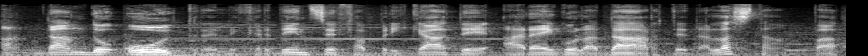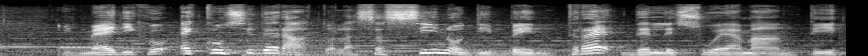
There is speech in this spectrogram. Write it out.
Andando oltre le credenze fabbricate a regola d'arte dalla stampa, il medico è considerato l'assassino di ben tre delle sue amanti,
